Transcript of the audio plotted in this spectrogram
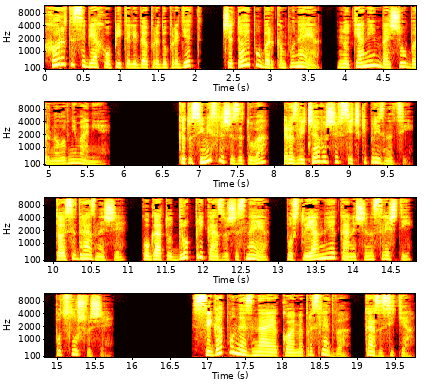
Хората се бяха опитали да предупредят, че той е побъркан по нея, но тя не им беше обърнала внимание. Като си мислеше за това, различаваше всички признаци. Той се дразнеше, когато друг приказваше с нея, постоянно я канеше на срещи, подслушваше. Сега поне зная кой ме преследва, каза си тя.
